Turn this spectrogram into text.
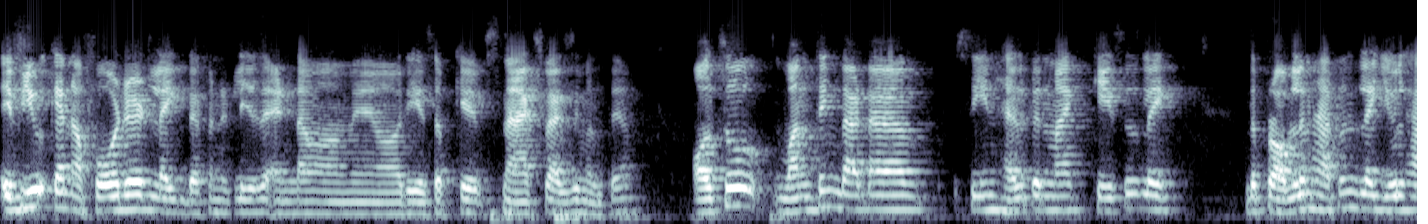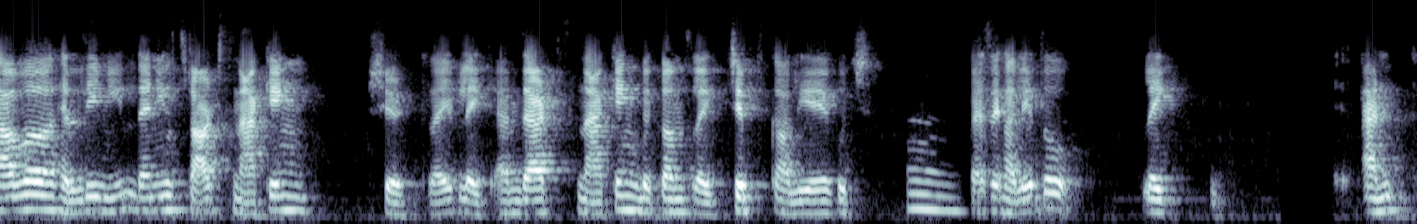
if you can afford it like definitely जैसे एंडामा में और ये सब के snacks वैक्स भी मिलते हैं also one thing that I have seen help in my cases like the problem happens like you'll have a healthy meal then you start snacking shit right like and that snacking becomes like chips खा लिए कुछ पैसे खा लिए तो like and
